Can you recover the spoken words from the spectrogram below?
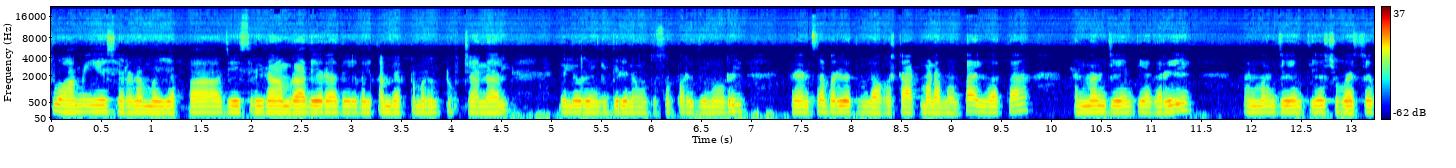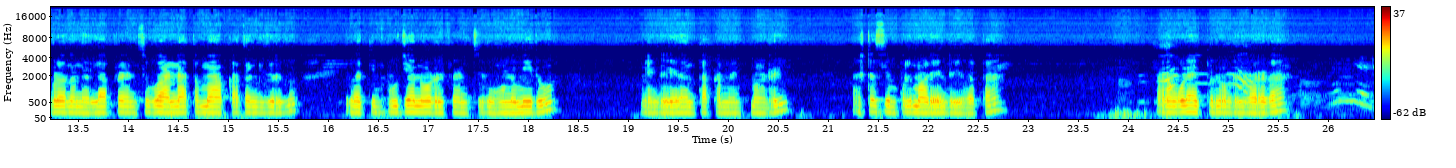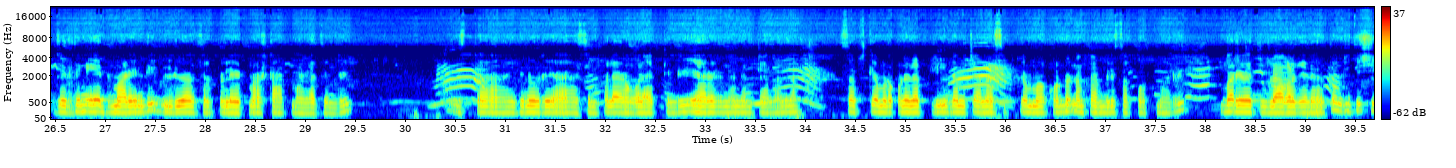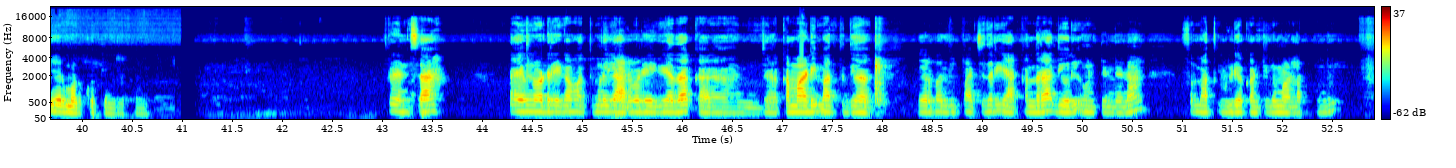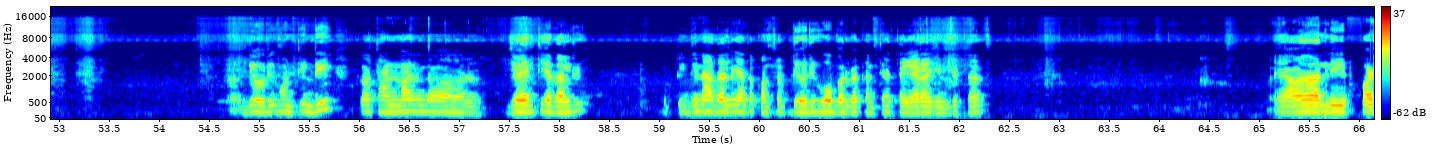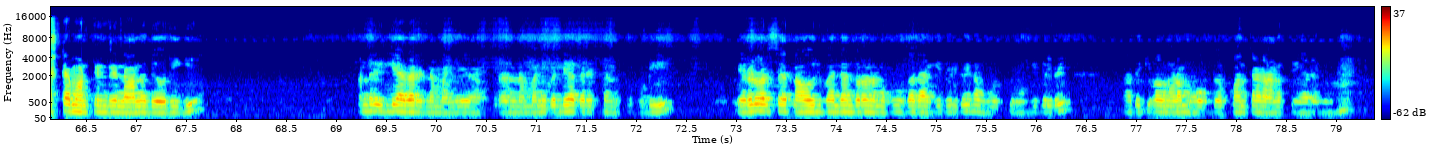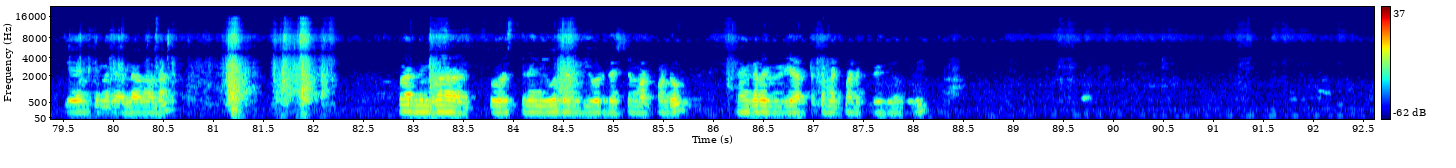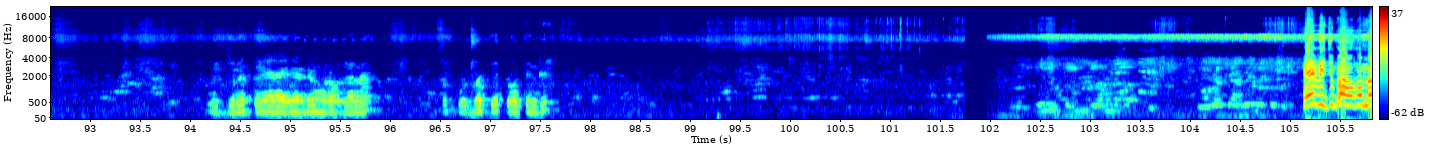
ಸ್ವಾಮಿಯೇ ಶರಣಮ್ಮಯ್ಯಪ್ಪ. ಜೈ Shriram. Radhe Radhe. Welcome back to my YouTube channel ಎಲ್ಲರೂ ಹೆಂಗಿದ್ದೀರಿ? ನಾವು ಸೂಪರ್ ಇದ್ದೀವಿ ನೋಡಿರಿ. ಫ್ರೆಂಡ್ಸ ಬರೀ ಇವತ್ತು ಬ್ಲಾಗ ಸ್ಟಾರ್ಟ್ ಮಾಡೋಣಂತ ಇವತ್ತು ಹನುಮಾನ್ ಜಯಂತಿ ಅದ ರೀ. ಹನುಮಾನ್ ಜಯಂತಿಯ ಶುಭಾಶಯಗಳು ನನ್ನೆಲ್ಲ ಫ್ರೆಂಡ್ಸ್ಗೂ ಅಣ್ಣ, ತಮ್ಮ, ಅಕ್ಕ, ತಂಗಿದಿರಿಗೂ. ಇವತ್ತಿನ ಪೂಜೆ ನೋಡಿರಿ ಫ್ರೆಂಡ್ಸ್ ಇದು ಹುಣ್ಣಿಮೆದು. ಹೆಂಗೆ ಅಂತ ಕಮೆಂಟ್ ಮಾಡಿರಿ. ಅಷ್ಟೇ ಸಿಂಪಲ್ ಮಾಡೇನಿ ರೀ ಇವತ್ತು. ರಂಗೋಲಿ ಹಾಕಿ ನೋಡಿರಿ ಹೊರಗೆ. ಜಲ್ದಿನೇ ಎದ್ದು ಮಾಡೇನಿ ರೀ ವಿಡಿಯೋ ಒಂದು ಸ್ವಲ್ಪ ಲೇಟ್ ಮಾಡಿ ಸ್ಟಾರ್ಟ್ ಮಾಡ್ಲತ್ತೀನಿ ರೀ. ಇಷ್ಟ, ಇದು ನೋಡಿರಿ ಸಿಂಪಲ್ ರಂಗೋಲಿ ಹಾಕ್ತೀನಿ ರೀ. ನಮ್ಮ ಚಾನಲ್ನ ಸಬ್ಸ್ಕ್ರೈಬ್ ಮಾಡ್ಕೊಂಡಿಲ್ಲ ಪ್ಲೀಸ್ ನಮ್ಮ ಚಾನಲ್ ಸಬ್ಸ್ಕ್ರೈಬ್ ಮಾಡಿಕೊಂಡು ನಮ್ಮ ಫ್ಯಾಮಿಲಿ ಸಪೋರ್ಟ್ ಮಾಡಿರಿ. ಬರೀ ಇವತ್ತು ಬ್ಲಾಗ್ಗಳಿಗೆ ಏನಂತ ನಿಮ್ಮ ಜೊತೆ ಶೇರ್ ಮಾಡ್ಕೊತೀನಿ ರೀ ಫ್ರೆಂಡ್ಸ್ ಫ್ರೆಂಡ್ಸಾ ಟೈಮ್ ನೋಡಿರಿ, ಈಗ ಹೊತ್ತು ಮಳಿಗೆ ಆರೂವರೆಗೆ ಅದ. ಕ, ಜಳಕ ಮಾಡಿ ಮತ್ತು ದೇವ್ ದೇವ್ರ ಬಂದು ದೀಪ ಹಚ್ಚಿದ್ರಿ. ಯಾಕಂದ್ರೆ ದೇವ್ರಿಗೆ ಹೊಂಟೀನಿ ಸೊ ಮತ್ತೆ ವಿಡಿಯೋ ಕಂಟಿನ್ಯೂ ಮಾಡ್ಲಾಕ್ತೀನಿ ದೇವ್ರಿಗೆ ಹೊಂಟೀನಿ ರೀ. ಇವತ್ತು ಹನುಮಾನ್ ಜಯಂತಿ ಅದಲ್ಲ ಹುಟ್ಟಿದ ದಿನ ಅದಲ್ರಿ, ಅದಕ್ಕೆ ಒಂದು ಸ್ವಲ್ಪ ದೇವ್ರಿಗೆ ಹೋಗಿ ಬರ್ಬೇಕಂತ ತಯಾರಾಗೀನಿ ರೀ ಫ್ರೆಂಡ್ಸ್ ಯಾವ ಅಲ್ಲಿ ಫಸ್ಟ್ ಟೈಮ್ ಹೊಂಟೀನಿ ರೀ ನಾನು ದೇವ್ರಿಗೆ. ಅಂದರೆ ಇಲ್ಲಿ ಅದ ನಮ್ಮ ಮನೆ ಹತ್ರ, ನಮ್ಮ ಮನೆ ಬಲ್ಲಿ ಅದ ರೀ ಫ್ರೆಂಡ್ಸ್ ಗುಡಿ. ಎರಡು ವರ್ಷ ಆಯ್ತು ನಾವು ಇಲ್ಲಿ ಬಂದೆ ಅಂದ್ರೆ ನಮಗೆ ಹೋಗೋದಾಗಿದ್ದಿಲ್ಲ ರೀ ನಾವು ಹೋಗಿ ಹೋಗಿದ್ದಿಲ್ಲ ರೀ ಅದಕ್ಕೆ ಇವಾಗ ನೋಡಮ್ಮ ಹೋಗಬೇಕು ಅಂತ ನಾನು ತಯಾರಾಗೀನಿ ಜಯಂತಿನಾಗ ಎಲ್ಲ ಅದ ಬರ್ರಿ ನಿಮ್ಗೆ ತೋರಿಸ್ತೀನಿ, ನೀವು ದೇವ್ರ ದರ್ಶನ ಮಾಡಿಕೊಂಡು. ಹೆಂಗಾರ ವಿಡಿಯೋ ಅಂತ ಕಮೆಂಟ್ ಮಾಡಿರ್ತೀರಿ ದೇವ್ರಿಗೆ. ವಿಜ್ಜುನ ತಯಾರಾಗ್ಯಾರ ಹೊರಗೋಣ ಸ್ವಲ್ಪ ಉದ್ಬತ್ತಿ ತೊಗೋತೀನಿ ರೀ ಏ ವಿಜು ಬಾ ಹೋಗಂಬ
